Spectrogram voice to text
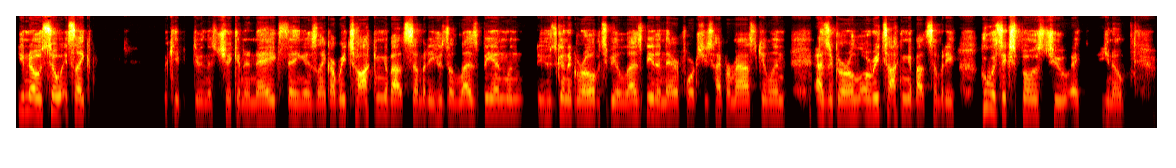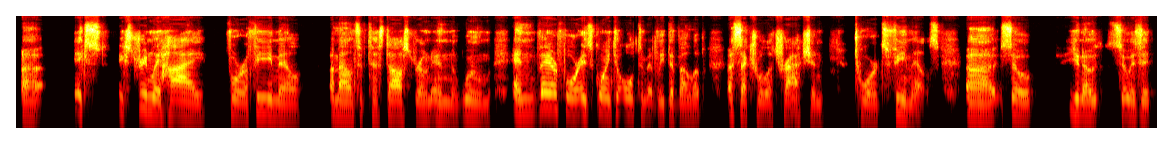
you know so it's like we keep doing this chicken and egg thing is like are we talking about somebody who's a lesbian when who's going to grow up to be a lesbian and therefore she's hypermasculine as a girl? Or are we talking about somebody who was exposed to you know uh, ex- extremely high for a female amounts of testosterone in the womb, and therefore is going to ultimately develop a sexual attraction towards females. Uh, so you know so is it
